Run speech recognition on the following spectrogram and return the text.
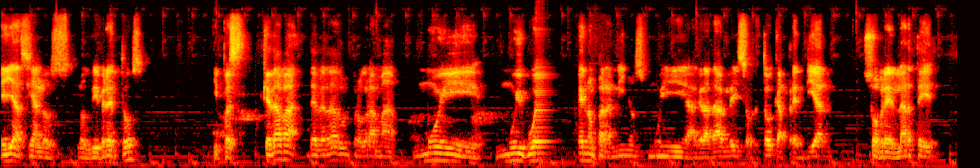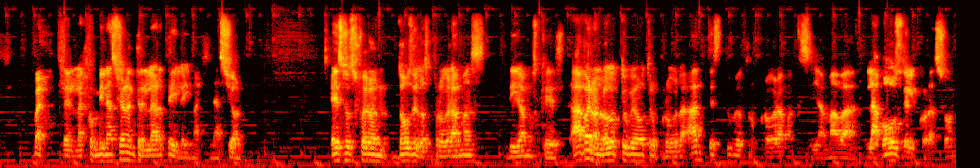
Ella hacía los, los libretos y pues quedaba de verdad un programa muy, muy bueno para niños, muy agradable y sobre todo que aprendían sobre el arte, bueno, la combinación entre el arte y la imaginación. Esos fueron dos de los programas, digamos que... Ah, bueno, luego tuve otro programa, antes tuve otro programa que se llamaba La Voz del Corazón,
